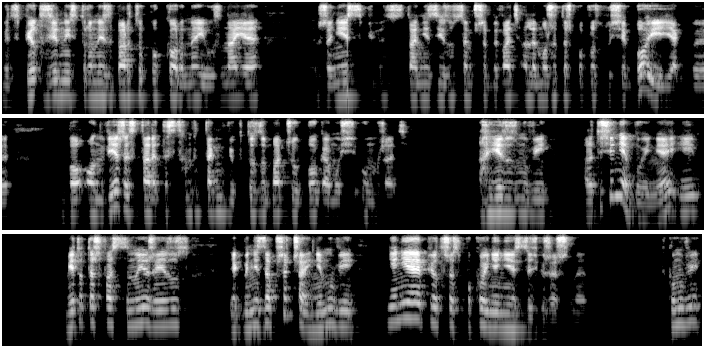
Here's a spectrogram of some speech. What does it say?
Więc Piotr z jednej strony jest bardzo pokorny i uznaje, że nie jest w stanie z Jezusem przebywać, ale może też po prostu się boi, jakby, bo on wie, że Stary Testament tak mówił, kto zobaczył Boga musi umrzeć. A Jezus mówi, ale ty się nie bój, nie? I mnie to też fascynuje, że Jezus jakby nie zaprzecza i nie mówi, nie, nie, Piotrze, spokojnie, nie jesteś grzeszny. Tylko mówi,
